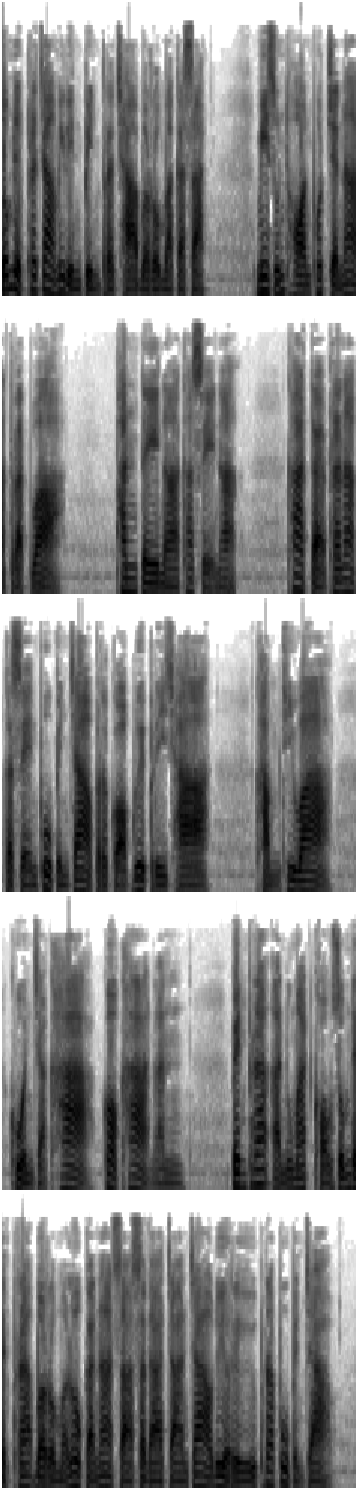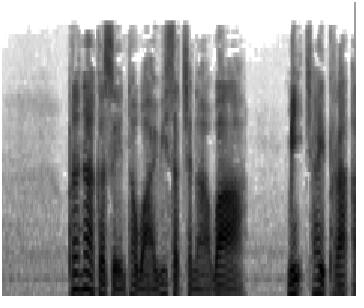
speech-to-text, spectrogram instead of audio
สมเด็จพระเจ้ามิลินปินประชาบรมกษัตริย์ มีสุนทรพจนาตรัสว่า พันเตนาคเสนะข้าแต่พระนาคเษนผู้เป็นเจ้าประกอบด้วยปรีชา คำที่ว่า ควรจะฆ่าก็ฆ่านั้น เป็นพระอนุมัติของสมเด็จพระบรมโลกนาถศาสดาจารย์เจ้าด้วยหรือพระผู้เป็นเจ้า พระนาคเษนถวายวิสัชนาว่า มิใช่พระอ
